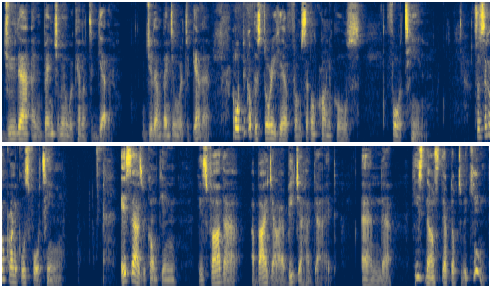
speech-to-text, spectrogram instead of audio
Judah and Benjamin were kind of together. Judah and Benjamin were together. And we'll pick up the story here from Second Chronicles 14. So Second Chronicles 14, Asa has become king. His father, Abijah, Abijah had died. And uh, he's now stepped up to be king.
